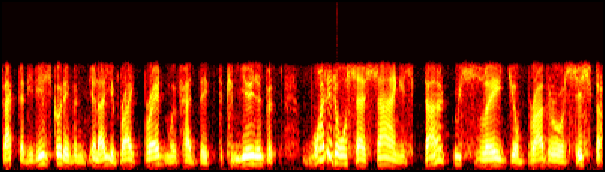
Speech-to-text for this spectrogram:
fact that it is good, even, you know, you break bread, and we've had the, the communion, but what it also saying is don't mislead your brother or sister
